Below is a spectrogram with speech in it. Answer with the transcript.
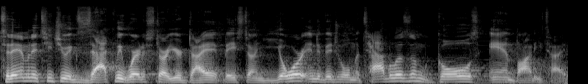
Today I'm gonna teach you exactly where to start your diet based on your individual metabolism, goals, and body type.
